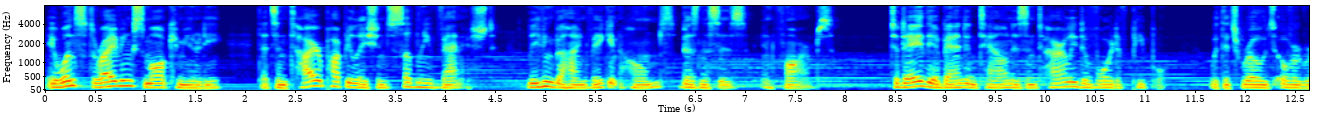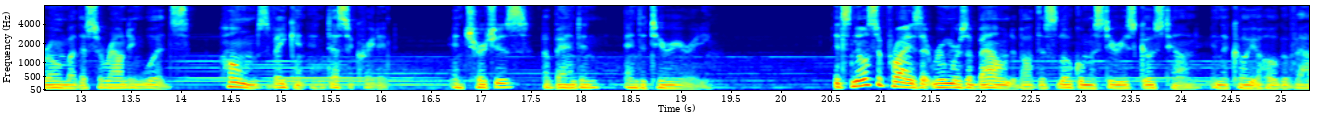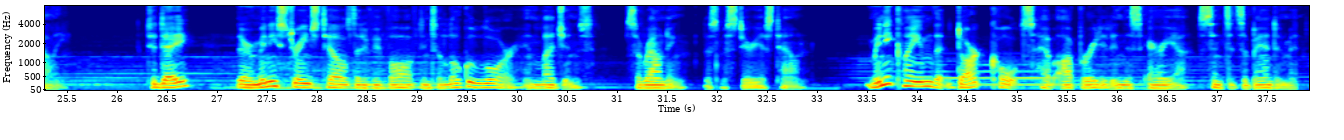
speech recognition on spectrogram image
A once thriving small community that's entire population suddenly vanished, leaving behind vacant homes, businesses, and farms. Today, the abandoned town is entirely devoid of people, with its roads overgrown by the surrounding woods, homes vacant and desecrated, and churches abandoned and deteriorating. It's no surprise that rumors abound about this local mysterious ghost town in the Cuyahoga Valley. Today, there are many strange tales that have evolved into local lore and legends surrounding this mysterious town. Many claim that dark cults have operated in this area since its abandonment.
